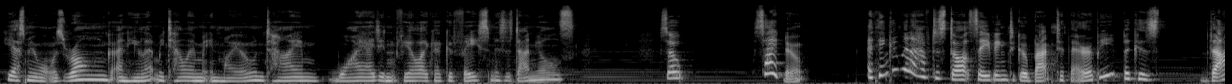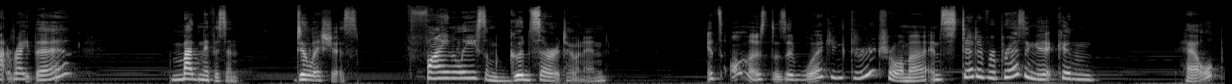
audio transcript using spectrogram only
He asked me what was wrong, and he let me tell him in my own time why I didn't feel like I could face Mrs. Daniels. So, side note, I think I'm to have to start saving to go back to therapy because that right there, magnificent, delicious. Finally, some good serotonin. It's almost as if working through trauma instead of repressing it can help.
